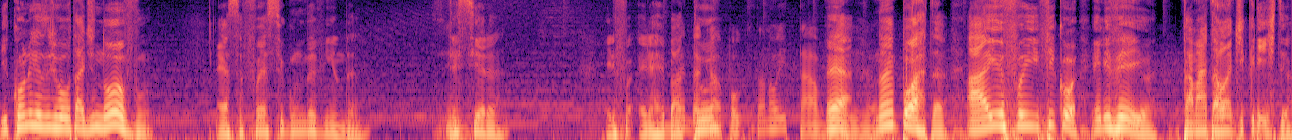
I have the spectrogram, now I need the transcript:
E quando Jesus voltar de novo, essa foi a segunda vinda. Sim. Terceira. Ele, foi- ele Mas arrebatou. Daqui a pouco tu tá na oitava. É, não importa. Aí foi, ficou, ele veio pra matar o anticristo.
